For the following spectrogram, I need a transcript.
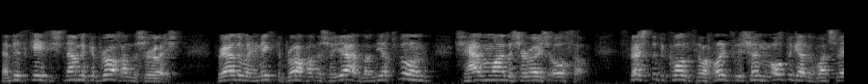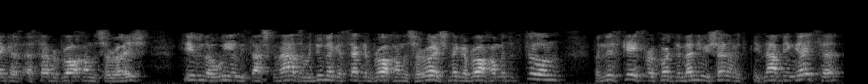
that in this case he should not make a brach on the shorosh. Rather, when he makes the brach on the shayad, the niach tefillin, should have in mind the shorosh also. Especially because the machlekes rishonim altogether want to make a, a separate brach on the shorosh. Even though we, at least Ashkenazim, we do make a second brach on the shorosh, make a brach on the tefillin, but in this case, according to many rishonim, he's not being Yitzah,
